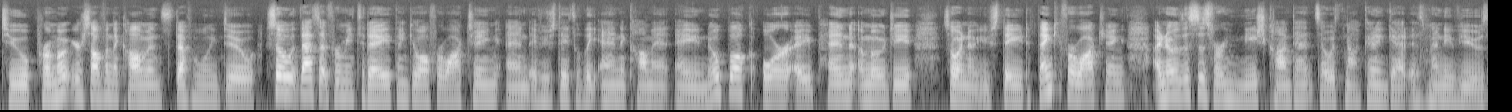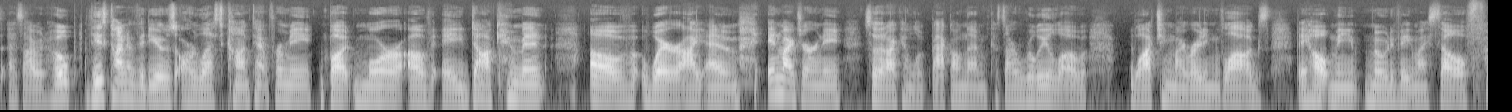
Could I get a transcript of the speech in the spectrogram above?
to promote yourself in the comments, definitely do. So that's it for me today. Thank you all for watching. And if you stayed till the end, comment a notebook or a pen emoji so I know you stayed. Thank you for watching. I know this is very niche content, so it's not going to get as many views as I would hope. These kind of videos are less content for me, but more of a document of where I am in my journey so that I can look back on them because I really love watching my writing vlogs. They help me motivate myself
